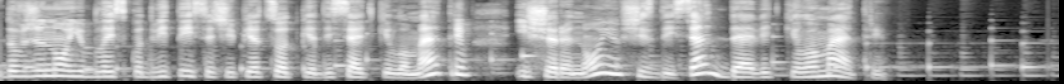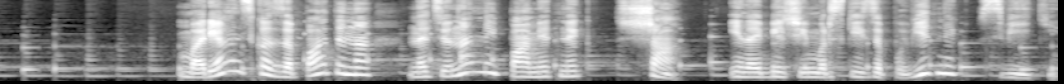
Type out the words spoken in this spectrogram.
довжиною близько 2550 км і шириною 69 км. Маріанська западина національний пам'ятник США і найбільший морський заповідник в світі.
